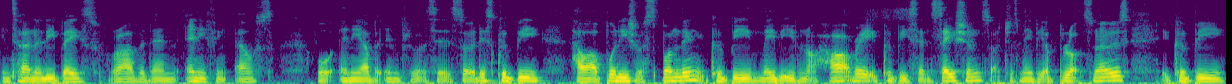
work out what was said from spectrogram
internally based rather than anything else or any other influences. So this could be how our body's responding. It could be maybe even our heart rate. It could be sensations such as maybe a blocked nose. It could be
